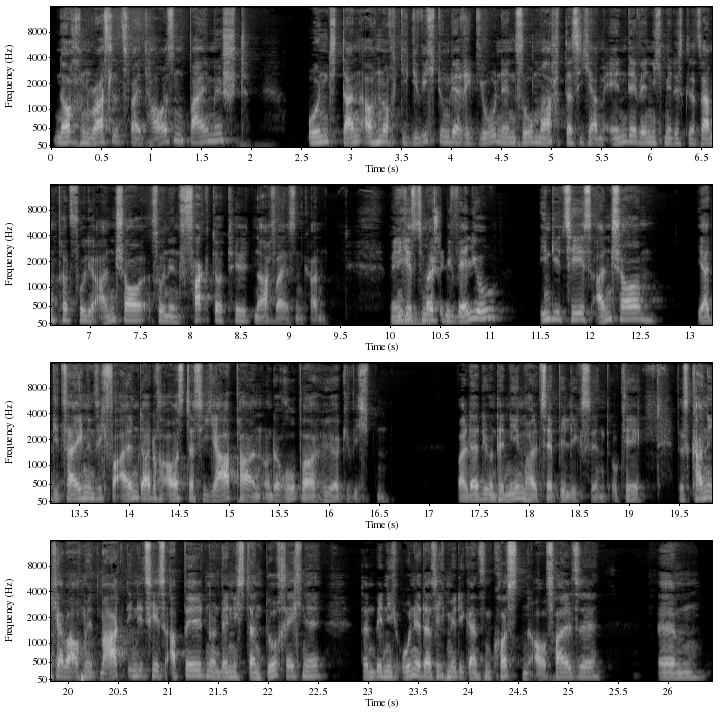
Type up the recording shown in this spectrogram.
noch ein Russell 2000 beimischt und dann auch noch die Gewichtung der Regionen so macht, dass ich am Ende, wenn ich mir das Gesamtportfolio anschaue, so einen Faktor-Tilt nachweisen kann. Wenn ich jetzt zum mhm. Beispiel die Value-Indizes anschaue, ja, die zeichnen sich vor allem dadurch aus, dass sie Japan und Europa höher gewichten, weil da die Unternehmen halt sehr billig sind. Okay, das kann ich aber auch mit Marktindizes abbilden und wenn ich es dann durchrechne, dann bin ich, ohne dass ich mir die ganzen Kosten aufhalse, ähm,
